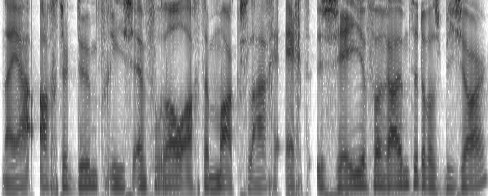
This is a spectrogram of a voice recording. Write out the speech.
nou ja, achter Dumfries en vooral achter Max lagen echt zeeën van ruimte. Dat was bizar.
